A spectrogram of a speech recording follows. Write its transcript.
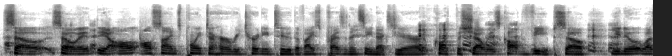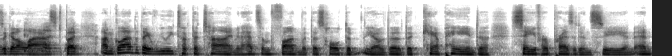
so, so it, you know, all, all signs point to her returning to the vice presidency next year. Of course, the show is called Veep, so you knew it wasn't going to last. But I'm glad that they really took the time and had some fun with this whole, you know, the the campaign to save her presidency and and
